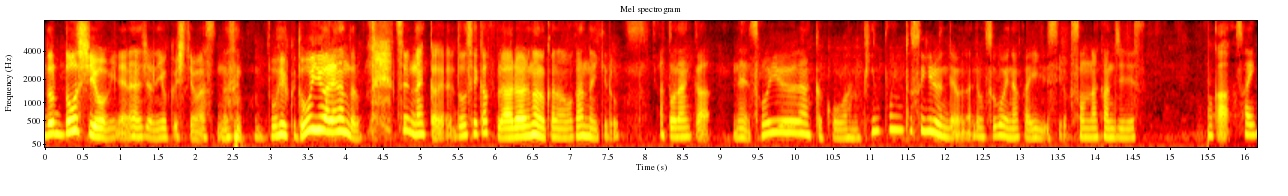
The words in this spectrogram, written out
ど、どうしようみたいな話をね、よくしてます。どういう、どういうあれなんだろう。そういうなんか、同性カップルあるあるなのかなわかんないけど。あとなんか、ね、そういうなんかこう、あの、ピンポイントすぎるんだよな。でもすごい仲いいですよ。そんな感じです。なんか最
